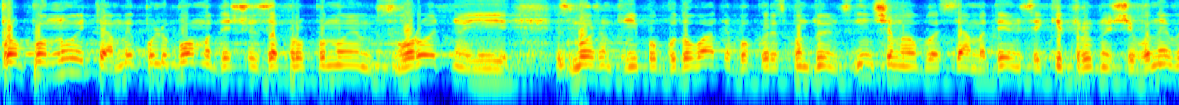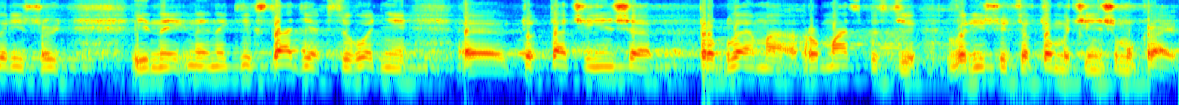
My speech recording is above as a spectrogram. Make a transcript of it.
пропонуйте. А ми по-любому дещо запропонуємо зворотньо і зможемо тоді побудувати, бо кореспондуємо з іншими областями, дивимося, які труднощі вони вирішують, і на, на, на яких стадіях сьогодні е, та чи інша проблема громадськості вирішується в тому чи іншому краю.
